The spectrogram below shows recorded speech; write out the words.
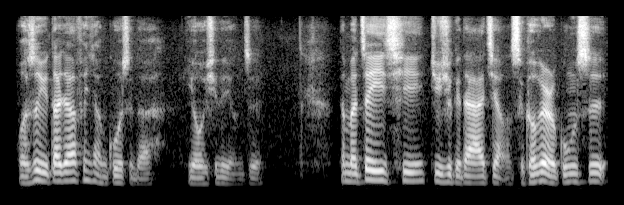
我是与大家分享故事的游戏的影子。那么这一期继续给大家讲史克威尔公司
